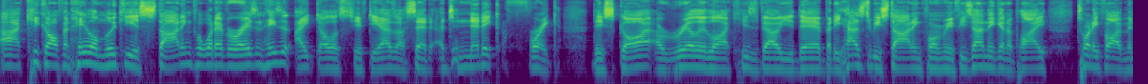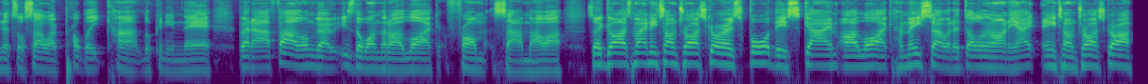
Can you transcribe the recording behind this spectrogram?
uh, kick off and Heilum Luki is starting for whatever reason, he's at $8.50. As I said, a genetic freak. This guy, I really like his value there, but he has to be starting for me. If he's only going to play 25 minutes or so, I probably can't look at him there. But uh, Fa'alogo is the one that I like from Samoa. So, guys, my anytime try scorers for this game, I like Hamiso at $1.98 anytime try scorer.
